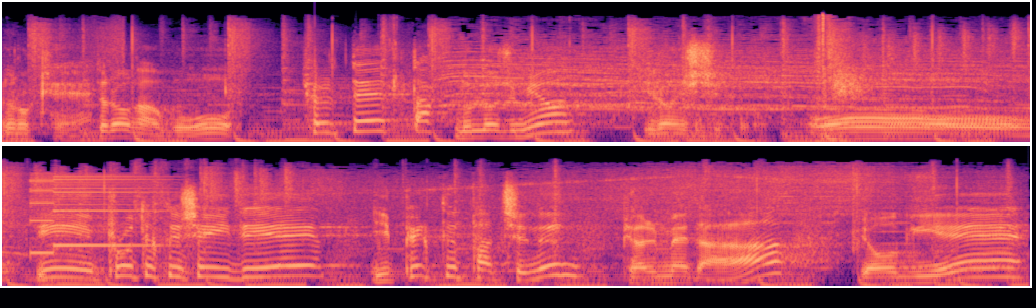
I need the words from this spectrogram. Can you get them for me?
이렇게 들어가고 펼 때 딱 눌러주면 이런 식으로. 오. 이 Protect Shade의 effect parts는 별매다. 여기에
